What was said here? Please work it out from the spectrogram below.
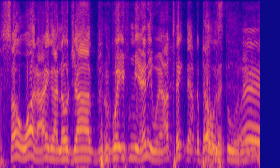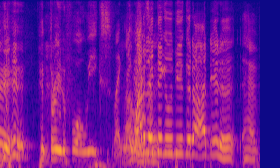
so what? I ain't got no job waiting for me anyway. I'll take that done diploma with school, nigga. in three to four weeks. Like, So why do they think it would be a good idea to have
